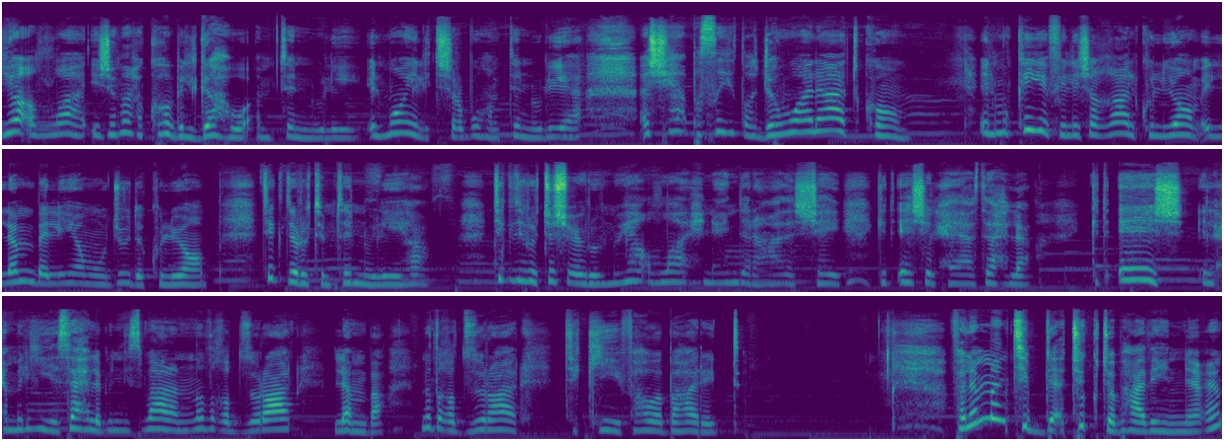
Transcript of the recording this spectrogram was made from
يا الله يا جماعة كوب القهوة أمتنوا لي الموية اللي تشربوها أمتنوا ليها. أشياء بسيطة جوالاتكم. المكيف اللي شغال كل يوم اللمبة اللي هي موجودة كل يوم. تقدروا تمتنوا ليها. تقدروا تشعروا إنه يا الله إحنا عندنا هذا الشيء. قد إيش الحياة سهلة. قد إيش العملية سهلة بالنسبة لنا. نضغط زرار لمبة نضغط زرار تكييف هواء بارد. فلما تبدأ تكتب هذه النعم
